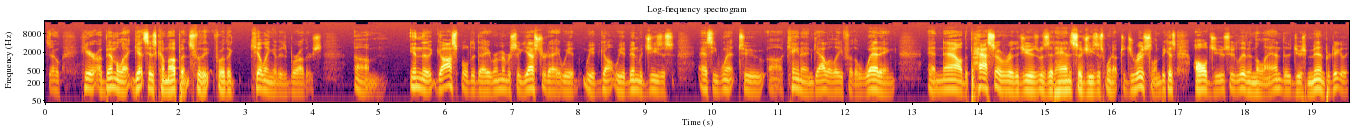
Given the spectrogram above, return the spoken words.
So here Abimelech gets his comeuppance for the for the killing of his brothers. Um, in the gospel today, remember, so yesterday we had we had gone we had been with Jesus as he went to uh, Cana in Galilee for the wedding, and now the Passover of the Jews was at hand, so Jesus went up to Jerusalem because all Jews who live in the land, the Jewish men particularly,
